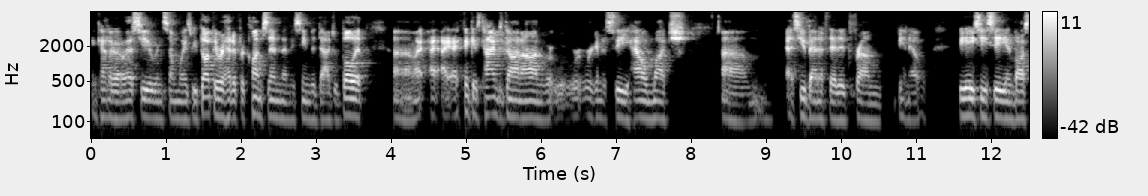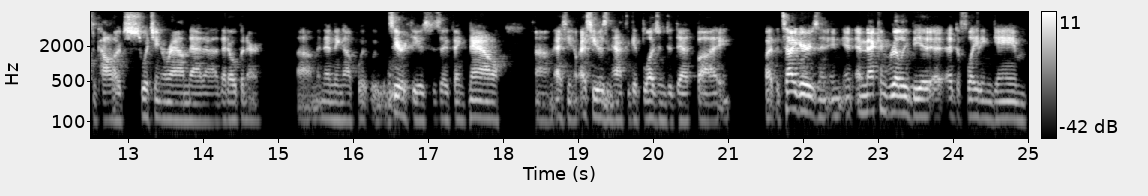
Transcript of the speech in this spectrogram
and kind of how SU in some ways we thought they were headed for Clemson, then they seemed to dodge a bullet. Um, I, I, think as time's gone on, we're we're, we're going to see how much um, SU benefited from you know the ACC and Boston College switching around that uh, that opener um, and ending up with, with Syracuse. Because I think now, um, as you know, SU doesn't have to get bludgeoned to death by by the Tigers, and and, and that can really be a, a deflating game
